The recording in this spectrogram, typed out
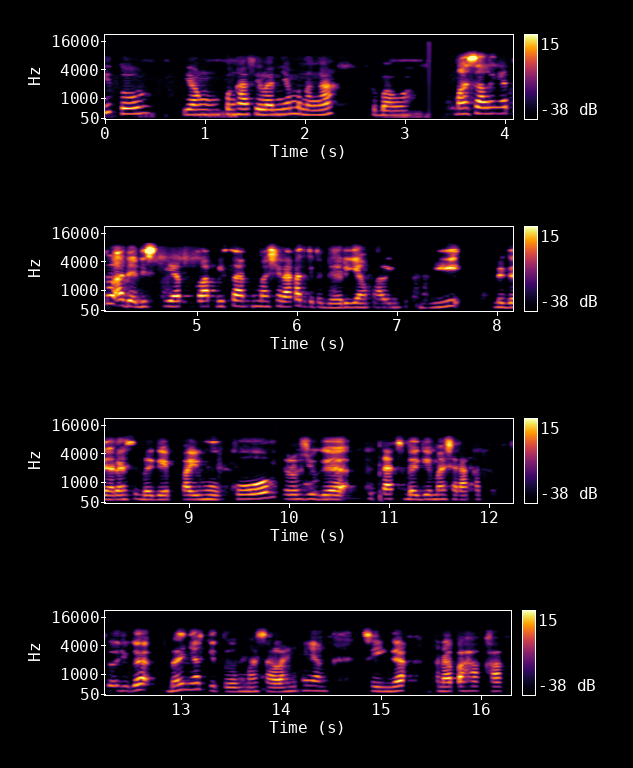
itu, yang penghasilannya menengah ke bawah. Masalahnya tuh ada di setiap lapisan masyarakat gitu dari yang paling tinggi negara sebagai payung hukum, terus juga kita sebagai masyarakat seksual juga banyak gitu masalahnya yang sehingga kenapa hak-hak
